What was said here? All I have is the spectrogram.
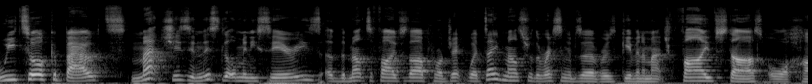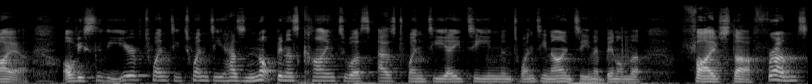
we talk about matches in this little mini-series of the Meltzer 5-Star Project, where Dave Meltzer of the Wrestling Observer has given a match 5 stars or higher. Obviously, the year of 2020 has not been as kind to us as 2018 and 2019 have been on the 5-star front,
